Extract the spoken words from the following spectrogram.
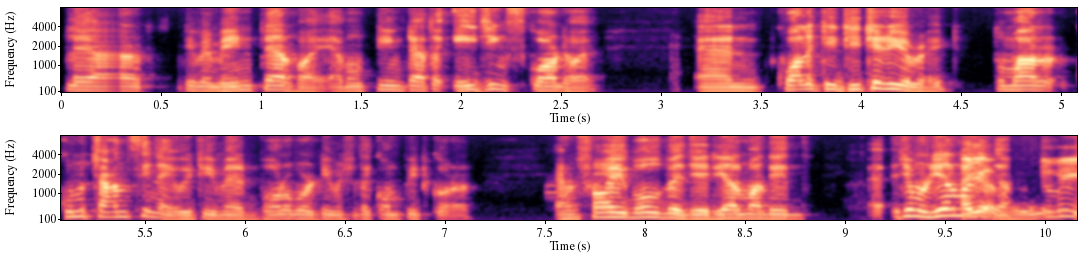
player টিমে মেইন প্লেয়ার হয় এবং টিমটা এত এইজিং স্কোয়াড হয় এন্ড কোয়ালিটি ডিটেরিওরেট তোমার কোনো চান্সই নাই ওই টিমের বড় বড় টিমের সাথে কম্পিট করার। এখন সবাই বলবে যে রিয়াল মাদ্রিদ যেমন রিয়াল আচ্ছা, মাদ্রিদ তুমি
